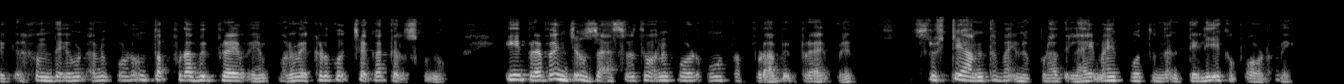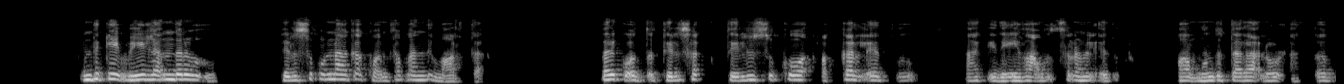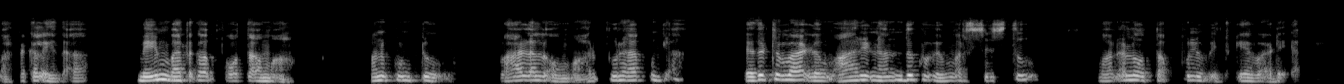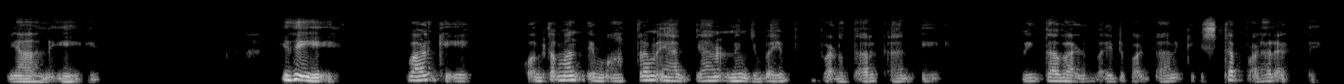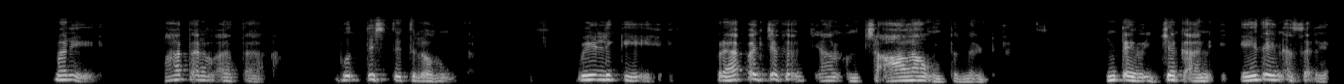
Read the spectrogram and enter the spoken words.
విగ్రహం దేవుడు అనుకోవడం తప్పుడు అభిప్రాయమే మనం ఎక్కడికి వచ్చాక తెలుసుకున్నాం ఈ ప్రపంచం శాశ్వతం అనుకోవడము తప్పుడు అభిప్రాయమే సృష్టి అంతమైనప్పుడు అది లయమైపోతుందని తెలియకపోవడమే. అందుకే వీళ్ళందరూ తెలుసుకున్నాక కొంతమంది మారుతారు. మరి కొంత తెలుస తెలుసుకో అక్కర్లేదు. నాకు ఇదేం అవసరం లేదు. మా ముందు తరాలు అంతా బతకలేదా? మేం బతకపోతామా? అనుకుంటూ వాళ్ళలో మార్పు రాకుండా ఎదుటి వాళ్ళు మారినందుకు విమర్శిస్తూ మనలో తప్పులు వెతికేవాడే జ్ఞాని. ఇది వాళ్ళకి కొంతమంది మాత్రమే అజ్ఞానం నుంచి బయటపడతారు కానీ మిగతా వాళ్ళు బయటపడడానికి ఇష్టపడరండి. మరి ఆ తర్వాత బుద్ధి స్థితిలో ఉంటారు. వీళ్ళకి ప్రాపంచక జ్ఞానం చాలా ఉంటుందండి. అంటే విద్య కానీ ఏదైనా సరే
